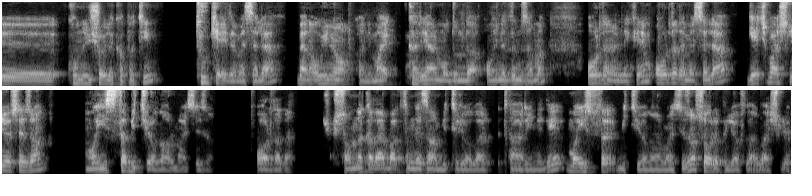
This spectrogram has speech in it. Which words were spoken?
e, konuyu şöyle kapatayım. 2K'de mesela ben oyunu hani my, kariyer modunda oynadığım zaman oradan örnek vereyim. Orada da mesela geç başlıyor sezon. Mayıs'ta bitiyor normal sezon. Orada da. Çünkü sonuna kadar baktım ne zaman bitiriyorlar tarihini diye. Mayıs'ta bitiyor normal sezon. Sonra playofflar başlıyor.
